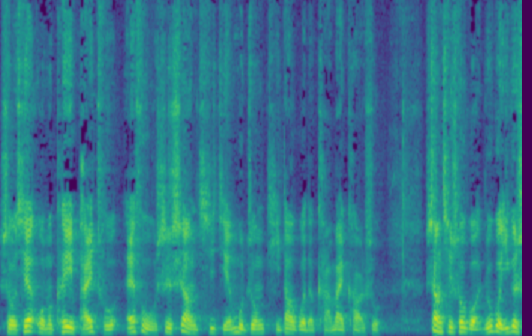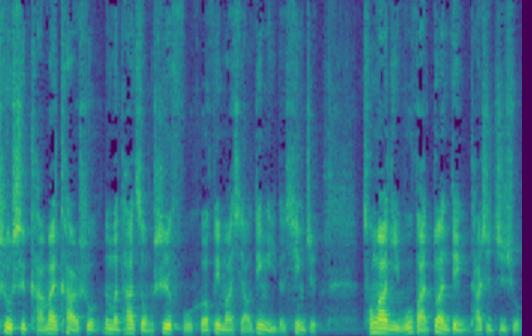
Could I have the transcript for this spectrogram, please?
首先，我们可以排除 f 五是上期节目中提到过的卡迈克尔数。上期说过，如果一个数是卡迈克尔数，那么它总是符合费马小定理的性质，从而你无法断定它是质数。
